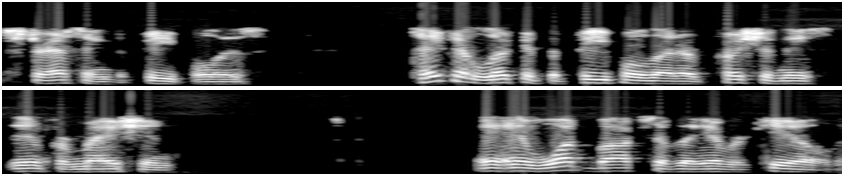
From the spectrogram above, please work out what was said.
stressing to people is take a look at the people that are pushing this information and, and what bucks have they ever killed?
